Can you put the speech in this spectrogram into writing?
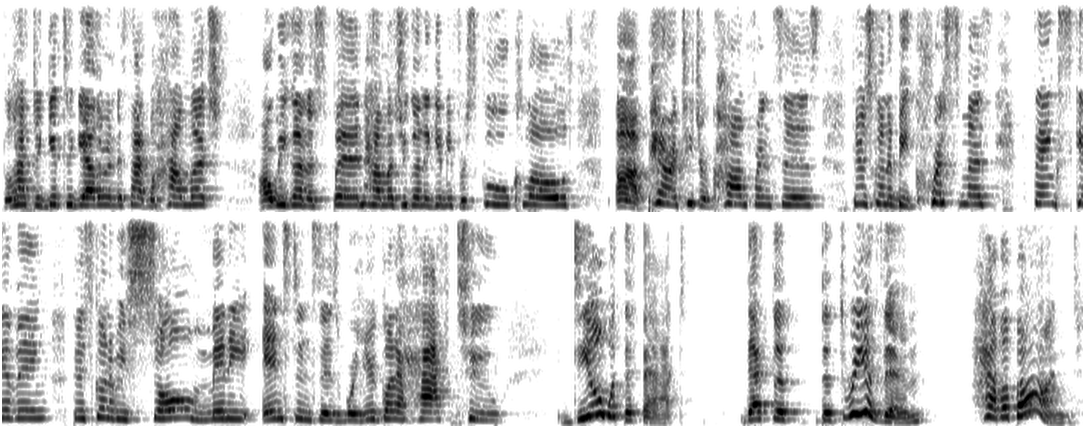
they'll have to get together and decide, well, how much are we going to spend? How much are you going to give me for school clothes? Uh, parent teacher conferences. There's going to be Christmas, Thanksgiving. There's going to be so many instances where you're going to have to deal with the fact that the, the three of them have a bond.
